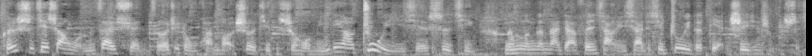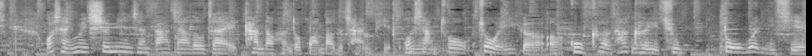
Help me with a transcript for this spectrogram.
可是实际上，我们在选择这种环保设计的时候，我们一定要注意一些事情。能不能跟大家分享一下这些注意的点是一些什么事情？我想，因为市面上大家都在看到很多环保的产品，我想作作为一个呃顾客，他可以去。多问一些，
